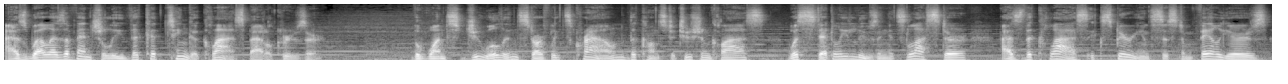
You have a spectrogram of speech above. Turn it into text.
as well as eventually the K'tinga-class battlecruiser. The once jewel in Starfleet's crown, the Constitution class, was steadily losing its luster as the class experienced system failures,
